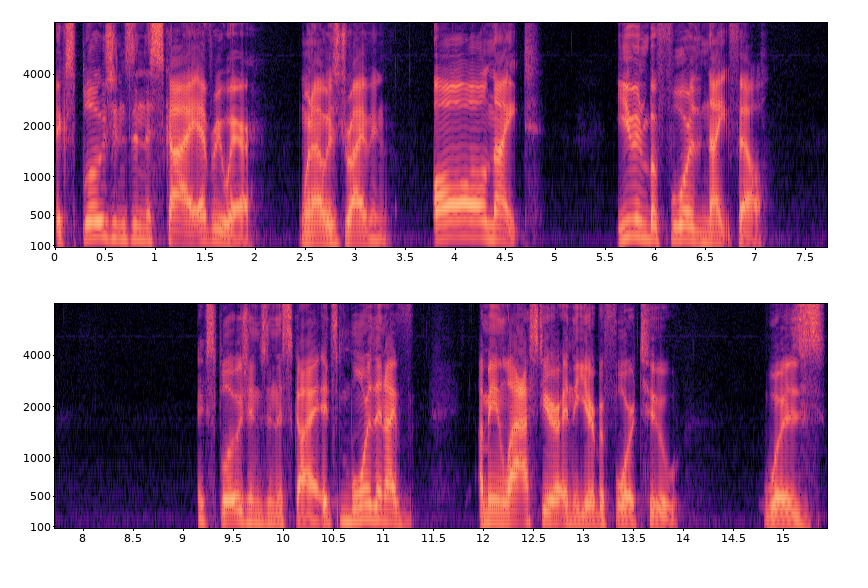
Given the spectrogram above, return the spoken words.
explosions in the sky everywhere when I was driving all night, even before the night fell. Explosions in the sky. It's more than I've, I mean, last year and the year before too was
